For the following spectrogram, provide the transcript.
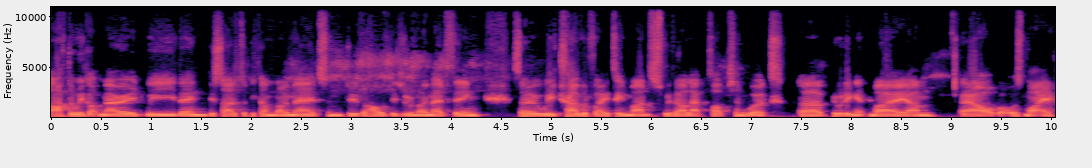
after we got married, we then decided to become nomads and do the whole digital nomad thing. So we traveled for 18 months with our laptops and worked uh, building it my um, our it was my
